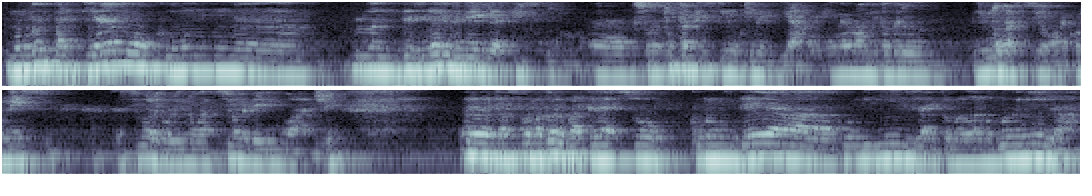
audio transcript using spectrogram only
noi partiamo con uh, il desiderio degli artisti, uh, soprattutto artisti multimediali, nell'ambito dell'innovazione, connessi, se si vuole, con l'innovazione dei linguaggi. Uh, Trasformatorio parte verso come un'idea condivisa intorno all'anno 2000,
